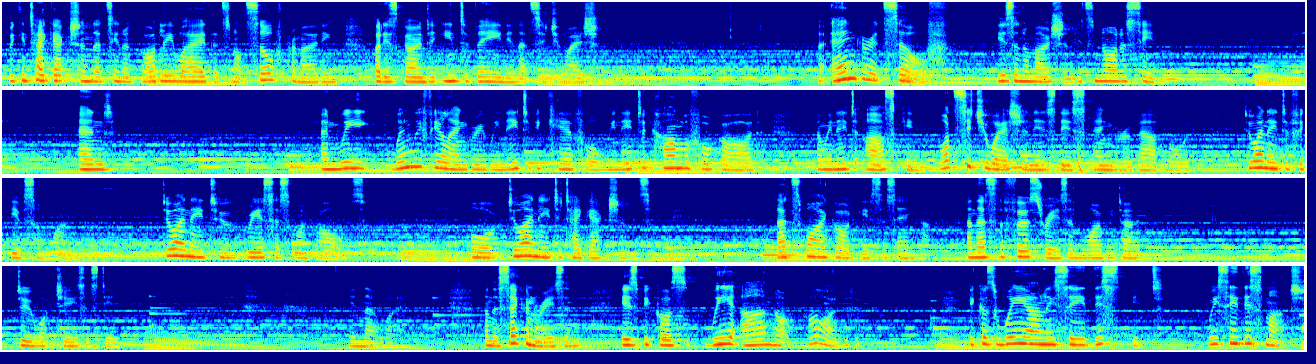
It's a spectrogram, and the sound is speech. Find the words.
We can take action that's in a godly way, that's not self promoting, but is going to intervene in that situation. But anger itself is an emotion, it's not a sin. And, and we, when we feel angry, we need to be careful. We need to come before God and we need to ask Him, What situation is this anger about, Lord? Do I need to forgive someone? Do I need to reassess my goals? Or do I need to take action somewhere? That's why God gives us anger. And that's the first reason why we don't do what Jesus did in that way. And the second reason is because we are not God. Because we only see this bit, we see this much.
